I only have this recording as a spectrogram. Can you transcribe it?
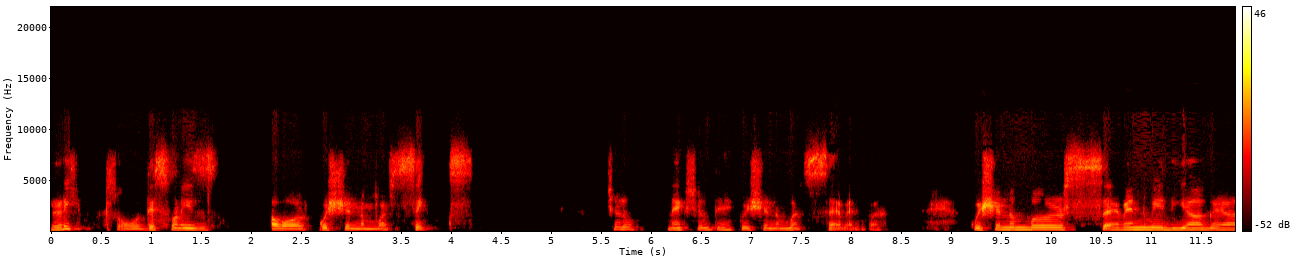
Ready? So, this one is our question number six चलो नेक्स्ट चलते हैं क्वेश्चन नंबर सेवन पर क्वेश्चन नंबर सेवन में दिया गया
